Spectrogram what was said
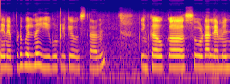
నేను ఎప్పుడు వెళ్ళినా ఈ హోటల్కే వస్తాను. ఇంకా ఒక సోడా లెమన్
